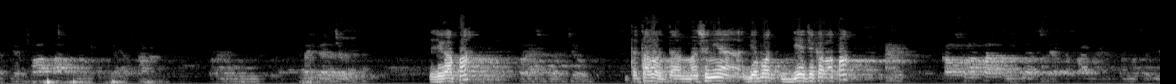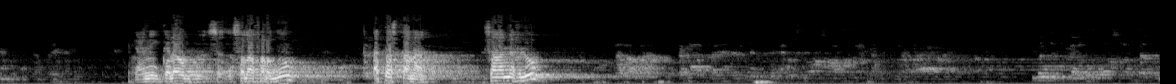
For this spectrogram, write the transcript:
setiap salah kita orang orang Sidoarjo. Dia cakap apa? Orang Sidoarjo. Tak tahu, tak, maksudnya dia buat dia cakap apa? Kalau sholat fardu itu harus di atas tanah, termasuk yang disampaikan. Yani kalau s- salat fardu atas tanah. Salat naflu Kenapa? Karena dalilnya misalnya semua sholat sunat kan kendaraan. Cuma ketika Rasulullah sholat fardu,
